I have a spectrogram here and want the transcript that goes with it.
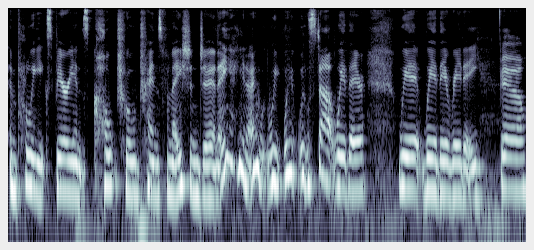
employee experience cultural transformation journey, you know, we, we will start where they're where where they're ready. Yeah.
